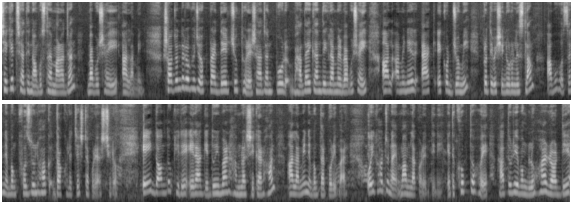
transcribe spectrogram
চিকিৎসাধীন অবস্থায় মারা যান ব্যবসায়ী আলামিন। স্বজনদের অভিযোগ, প্রায় দেড় যুগ ধরে শাহজাহানপুর ভাদাইকান্দি গ্রামের ব্যবসায়ী আল আমিনের এক একর জমি প্রতিবেশী নুরুল ইসলাম, আবু হোসেন এবং ফজলুল হক দখলের চেষ্টা করে আসছিল। এই দ্বন্দ্ব ঘিরে এর আগে দুইবার হামলার শিকার হন আলামিন এবং তার পরিবার। ওই ঘটনায় মামলা করেন তিনি। এতে ক্ষুব্ধ হয়ে হাতুড়ি এবং লোহার রড দিয়ে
